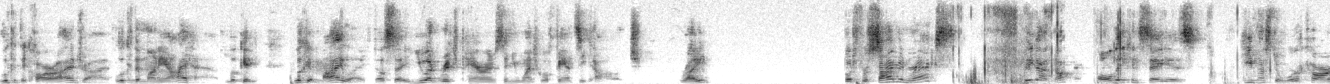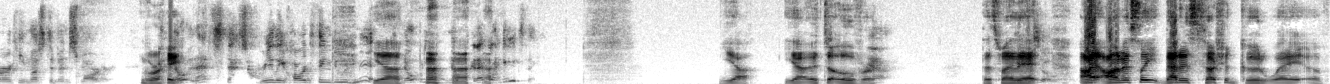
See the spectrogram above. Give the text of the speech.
"Look at the car I drive. Look at the money I have. Look at look at my life," they'll say, "You had rich parents and you went to a fancy college, right?" But for Simon Rex, they got nothing. All they can say is, "He must have worked harder. He must have been smarter." right. No, that's that's a really hard thing to admit. Yeah. Nobody, no, and everyone hates them. Yeah, yeah, it's over. Yeah. That's why they. I honestly, that is such a good way of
